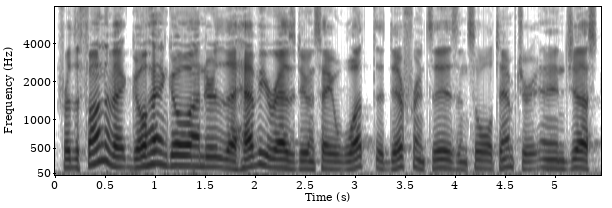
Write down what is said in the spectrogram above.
for the fun of it go ahead and go under the heavy residue and say what the difference is in soil temperature. And just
